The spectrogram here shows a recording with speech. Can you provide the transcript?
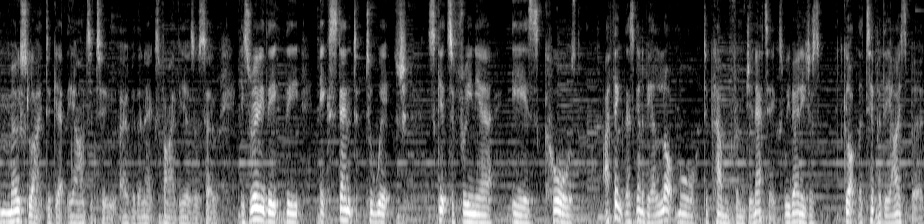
most like to get the answer to over the next five years or so is really the, the extent to which schizophrenia is caused. I think there's going to be a lot more to come from genetics. We've only just got the tip of the iceberg.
